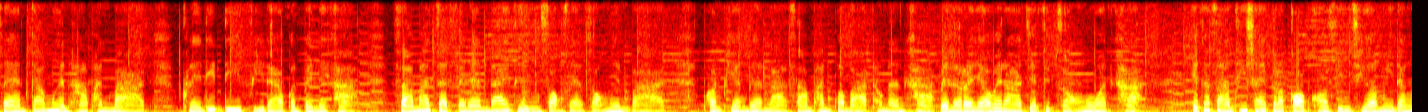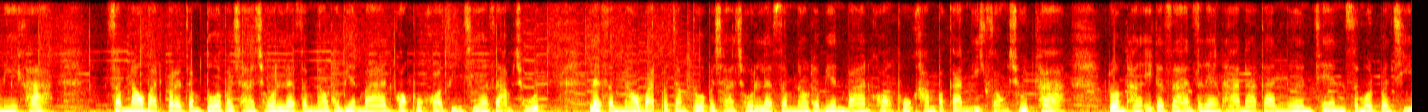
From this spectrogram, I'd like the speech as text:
195,000 บาท เครดิตดีฟรีดาวน์กันไปเลยค่ะ สามารถจัดไฟแนนซ์ได้ถึง 220,000 บาท ผ่อนเพียงเดือนละ 3,000 กว่าบาทเท่านั้นค่ะ เป็นระยะเวลา 72 งวดค่ะ เอกสารที่ใช้ประกอบขอสินเชื่อมีดังนี้ค่ะสำเนาบัตรประจำตัวประชาชน และสำเนาทะเบียนบ้านของผู้ขอสินเชื่อ 3 ชุด และสำเนาบัตรประจำตัวประชาชน และสำเนาทะเบียนบ้านของผู้ค้ำประกันอีก 2 ชุดค่ะ รวมทั้งเอกสารแสดงฐานะการเงิน เช่น สมุดบัญชี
